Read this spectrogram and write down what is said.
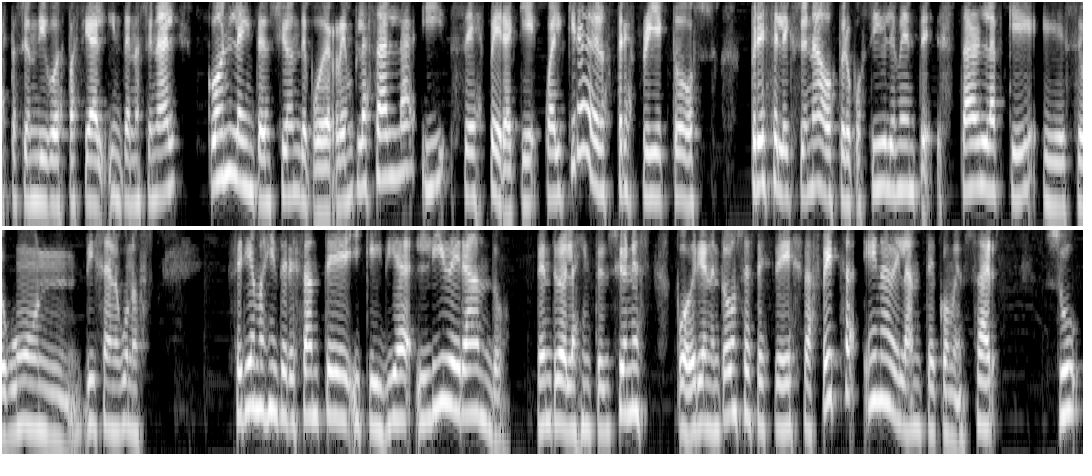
estación digo, espacial internacional con la intención de poder reemplazarla y se espera que cualquiera de los tres proyectos preseleccionados, pero posiblemente Starlab, que eh, según dicen algunos, sería más interesante y que iría liderando dentro de las intenciones, podrían entonces desde esta fecha en adelante comenzar su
